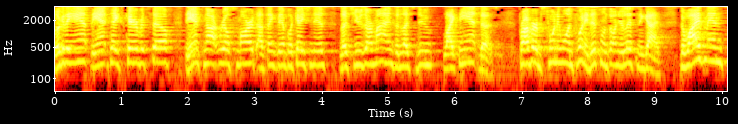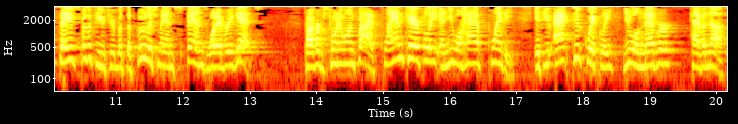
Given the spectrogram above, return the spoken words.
Look at the ant. The ant takes care of itself. The ant's not real smart. I think the implication is let's use our minds and let's do like the ant does. Proverbs 21:20. This one's on your listening guide. The wise man saves for the future, but the foolish man spends whatever he gets. Proverbs 21:5. Plan carefully and you will have plenty. If you act too quickly, you will never have enough.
